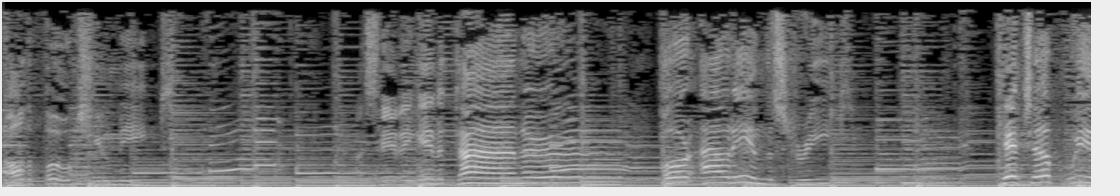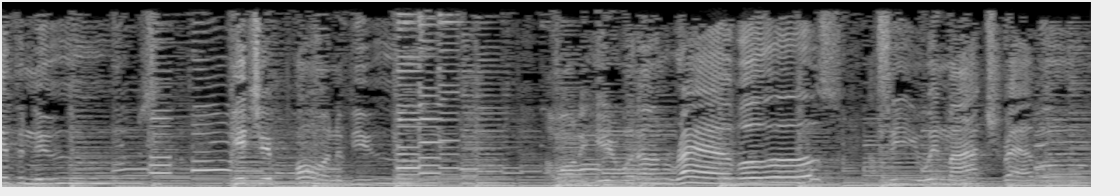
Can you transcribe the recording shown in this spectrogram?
all the folks you meet by sitting in a diner or out in the street. Catch up with the news, get your point of view. I want to hear what unravels. I'll see you in my travels.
